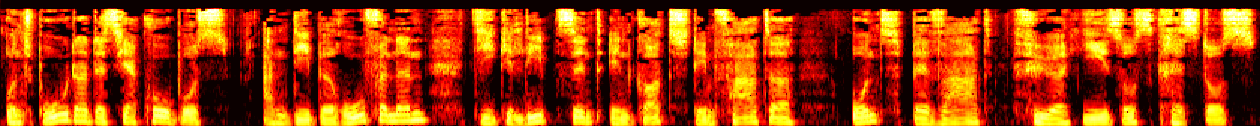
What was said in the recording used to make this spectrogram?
und Bruder des Jakobus, an die Berufenen, die geliebt sind in Gott, dem Vater, und bewahrt für Jesus Christus.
